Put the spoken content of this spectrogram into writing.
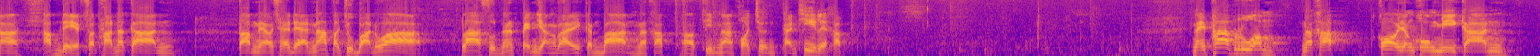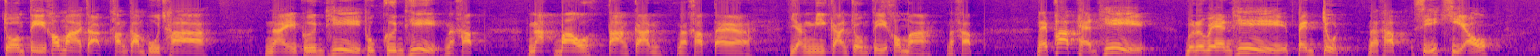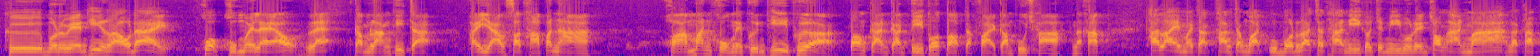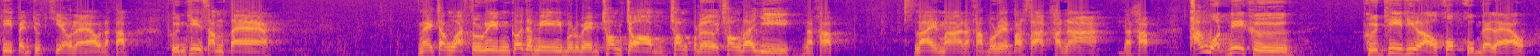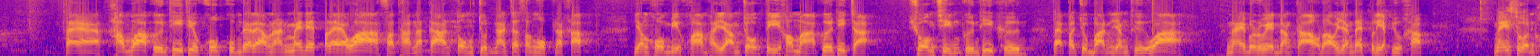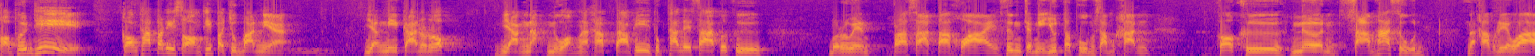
อัปเดตสถานการณ์ ตามแนวชายแดนณปัจจุบันว่า ล่าสุดนั้นเป็นอย่างไรกันบ้างนะครับทีมงานขอเชิญแผนที่เลยครับ ในภาพรวมนะครับ ก็ยังคงมีการโจมตีเข้ามาจากทางกัมพูชาในพื้นที่ทุกพื้นที่นะครับ หนักเบาต่างกันนะครับ แต่ยังมีการโจมตีเข้ามานะครับ ในภาพแผนที่บริเวณที่เป็นจุดนะครับ สีเขียวคือบริเวณที่เราได้ควบคุมไว้แล้ว และ กำลังที่จะพยายามสถาปนาความมั่นคงในพื้นที่เพื่อป้องกันการตีโต้ตอบจากฝ่ายกัมพูชานะครับถ้าไล่มาจากทางจังหวัดอุบลราชธานีก็จะมีบริเวณช่องอานม้านะครับที่เป็นจุดเขียวแล้วนะครับ พื้นที่ซำแต่ในจังหวัดสุรินทร์ก็จะมีบริเวณช่องจอม ช่องเปลอช่องระยีนะครับ ไล่มานะครับบริเวณปราสาทคณานะครับ ทั้งหมดนี่คือพื้นที่ที่เราควบคุมได้แล้ว แต่คำว่าพื้นที่ที่ควบคุมได้แล้วนั้น ไม่ได้แปลว่าสถานการณ์ตรงจุดนั้นจะสงบนะครับ ยังคงมีความพยายามโจมตีเข้ามาเพื่อที่จะช่วงชิงพื้นที่คืน แต่ปัจจุบันยังถือว่าในบริเวณดังกล่าวเรายังได้เปรียบอยู่ครับ ในส่วนของพื้นที่กองทัพภาคที่สองที่ปัจจุบันเนี่ยยังมีการรบอย่างหนักหน่วงนะครับ ตามที่ทุกท่านได้ทราบก็คือบริเวณปราสาทตาควาย ซึ่งจะมียุทธภูมิสำคัญก็คือเนิน 350 นะครับเรียกว่า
